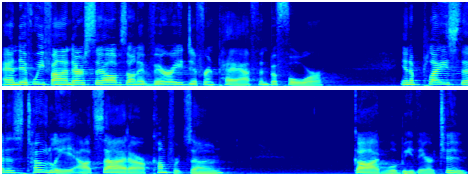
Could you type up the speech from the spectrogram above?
And if we find ourselves on a very different path than before, in a place that is totally outside our comfort zone, God will be there too.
